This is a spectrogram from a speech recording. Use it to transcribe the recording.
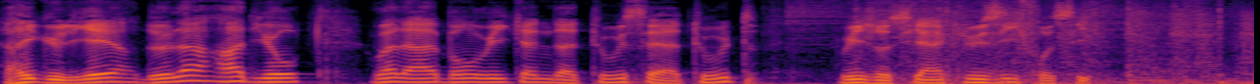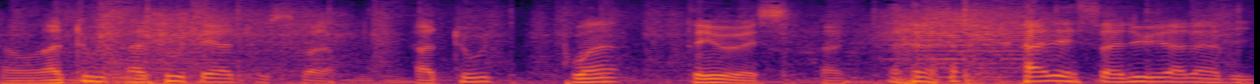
régulières de la radio. Voilà, bon week-end à tous et à toutes. Oui, je suis inclusif aussi. à toutes, à toutes et à tous. Voilà. À toutes. TES. Allez, salut, à lundi.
